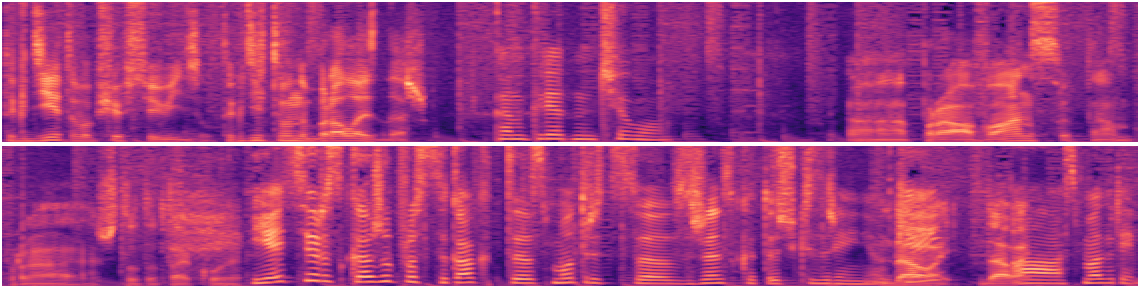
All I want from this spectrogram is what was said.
Ты где это вообще все видел? Ты где этого набралась, Даша? Конкретно чего? А, про авансы, там, про что-то такое. Я тебе расскажу просто, как это смотрится с женской точки зрения. окей? Давай, давай. А, смотри.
